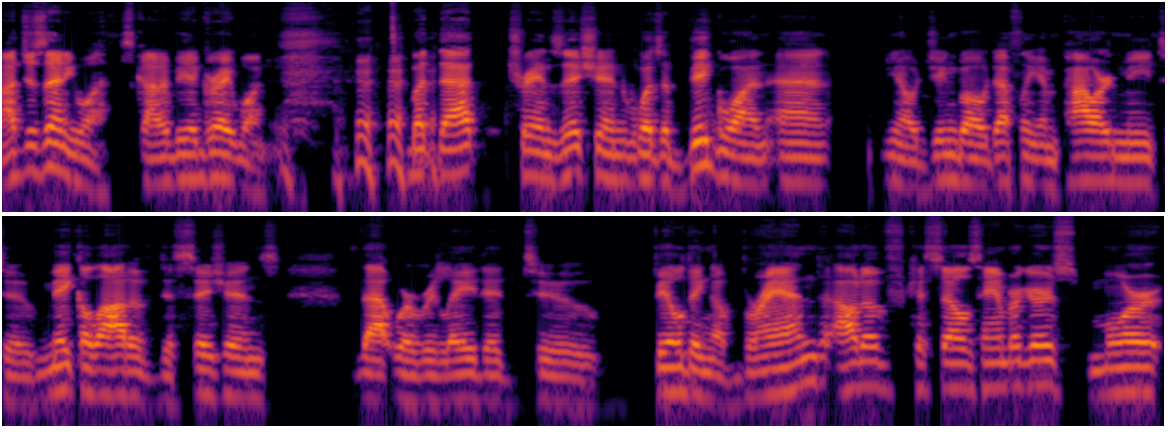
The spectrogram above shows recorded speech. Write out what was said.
Not just anyone, it's got to be a great one. but that transition was a big one. And you know, Jingbo definitely empowered me to make a lot of decisions that were related to building a brand out of Cassell's hamburgers more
